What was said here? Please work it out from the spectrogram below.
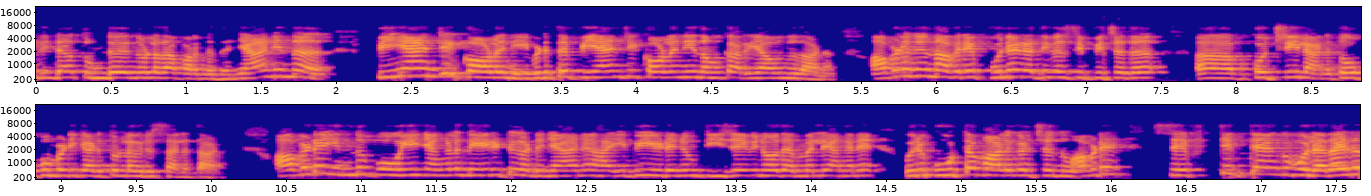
ഇതിന്റെ അകത്തുണ്ട് എന്നുള്ളതാ പറഞ്ഞത്. ഞാൻ ഇന്ന് പി ആൻഡ് ജി കോളനി ഇവിടുത്തെ പി ആൻഡ് ജി കോളനി നമുക്ക് അറിയാവുന്നതാണ് അവിടെ നിന്ന് അവരെ പുനരധിവസിപ്പിച്ചത് കൊച്ചിയിലാണ് തോപ്പുംപടിക്ക് അടുത്തുള്ള ഒരു സ്ഥലത്താണ്. അവിടെ ഇന്ന് പോയി ഞങ്ങൾ നേരിട്ട് കണ്ടു. ഞാൻ ഹൈബി ഈഡനും T J Vinod M L A അങ്ങനെ ഒരു കൂട്ടം ആളുകൾ ചെന്നു. അവിടെ സെപ്റ്റിക് ടാങ്ക് പോലും അതായത്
